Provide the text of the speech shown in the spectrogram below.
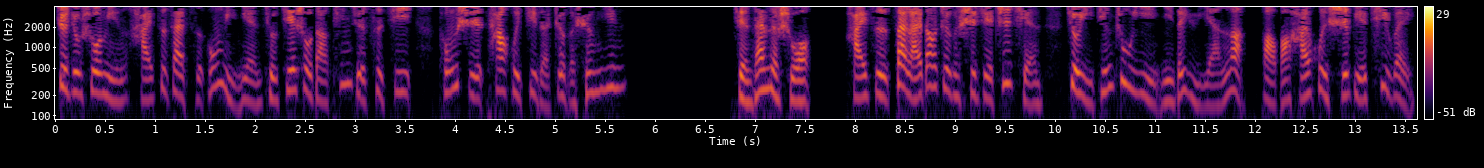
这就说明孩子在子宫里面就接受到听觉刺激，同时他会记得这个声音。简单的说。孩子在来到这个世界之前就已经注意你的语言了。宝宝还会识别气味，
